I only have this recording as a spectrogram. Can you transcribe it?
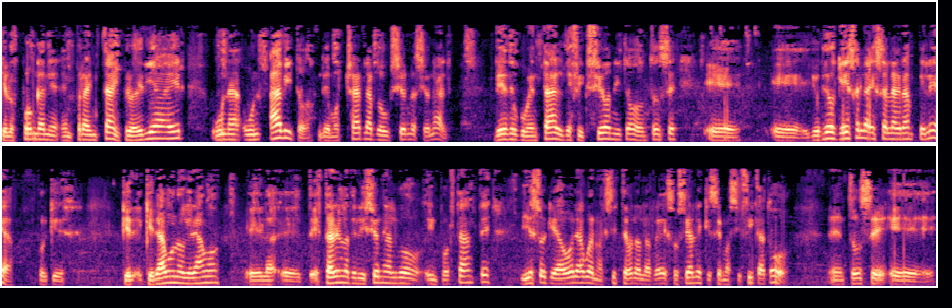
los pongan en, prime time, pero debería haber un hábito de mostrar la producción nacional, de documental, de ficción y todo. Entonces, eh, eh, yo creo que esa es, la, esa es la gran pelea, porque queramos o no queramos, eh, estar en la televisión es algo importante, y eso que ahora, bueno, existe ahora las redes sociales que se masifica todo. Entonces, eh,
